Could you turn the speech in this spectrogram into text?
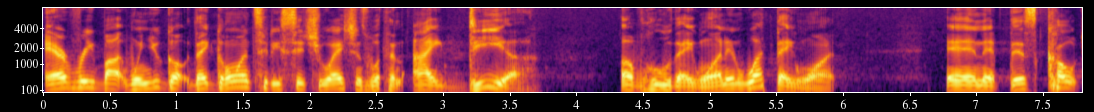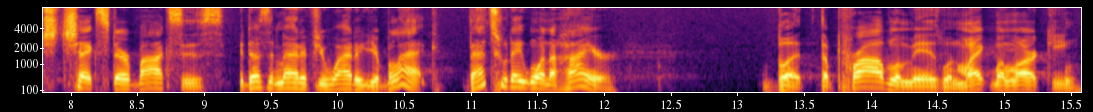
everybody when you go they go into these situations with an idea of who they want and what they want. And if this coach checks their boxes, it doesn't matter if you're white or you're black. That's who they want to hire. But the problem is when Mike Mularkey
